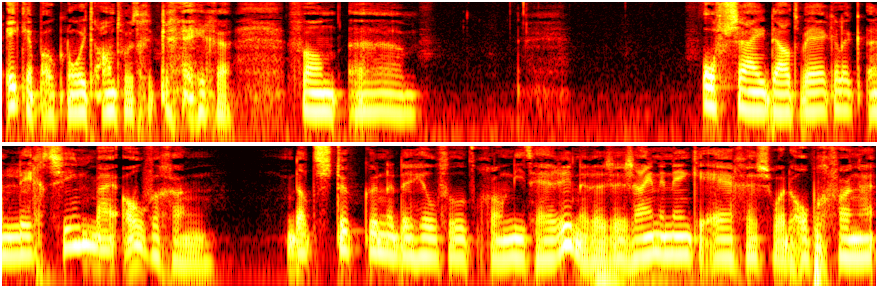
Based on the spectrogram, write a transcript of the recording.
Ik heb ook nooit antwoord gekregen van uh, of zij daadwerkelijk een licht zien bij overgang. Dat stuk kunnen er heel veel gewoon niet herinneren. Ze zijn in één keer ergens, worden opgevangen.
